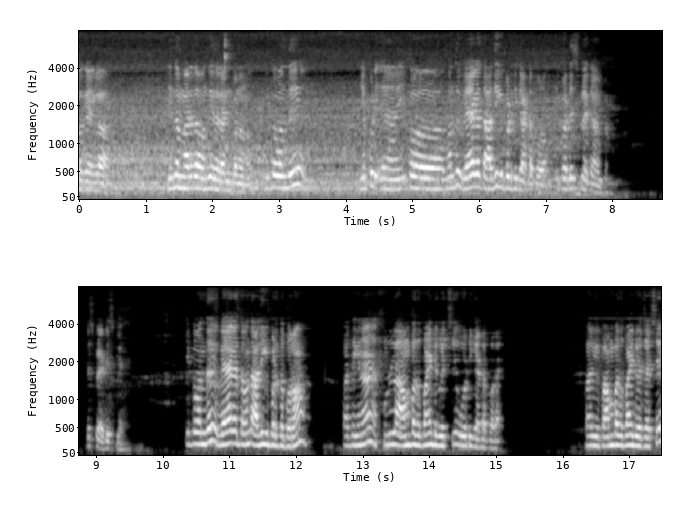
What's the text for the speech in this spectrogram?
ஓகேங்களா? இந்த மாதிரி தான் வந்து இதை ரன் பண்ணணும். இப்போ வந்து எப்படி இப்போ வந்து வேகத்தை அதிகப்படுத்தி காட்ட போகிறோம் இப்போ டிஸ்பிளே காமிப்பேன் டிஸ்பிளே டிஸ்பிளே இப்போ வந்து வேகத்தை வந்து அதிகப்படுத்த போகிறோம் பார்த்தீங்கன்னா ஃபுல்லாக ஐம்பது பாயிண்ட்டுக்கு வச்சு ஓட்டி காட்ட போகிறேன் பாருங்க இப்போ ஐம்பது பாயிண்ட் வச்சாச்சு.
